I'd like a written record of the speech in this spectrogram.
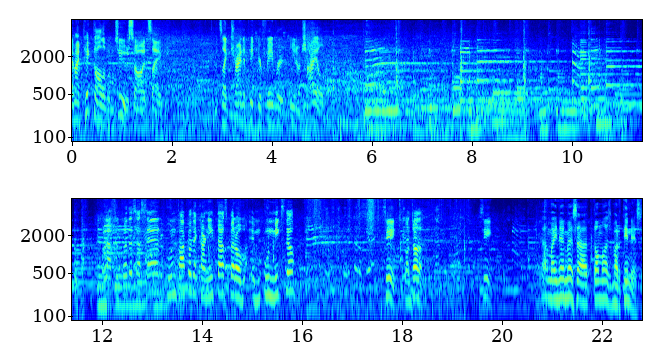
And I picked all of them too, so it's like it's like trying to pick your favorite, you know, child. Hola, ¿si puedes hacer un taco de carnitas, pero un mixto? Sí, con todo. Sí. Uh, my name is uh, Tomas Martinez.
